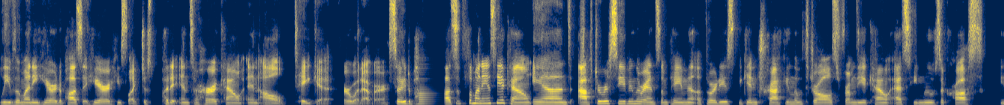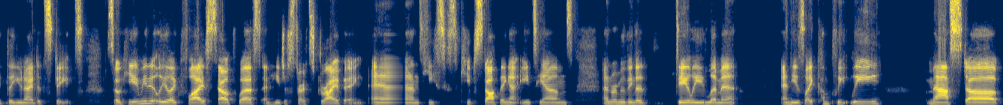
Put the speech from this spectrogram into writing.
leave the money here, deposit here, he's like, just put it into her account and I'll take it or whatever. So he deposits the money into the account. And after receiving the ransom payment, authorities begin tracking the withdrawals from the account as he moves across the United States. So he immediately like flies southwest and he just starts driving and he keeps stopping at ATMs and removing the daily limit and he's like completely masked up,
